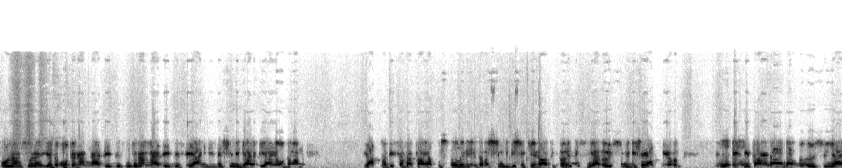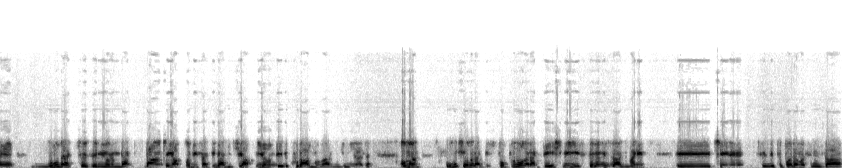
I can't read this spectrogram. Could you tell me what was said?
Ondan sonra ya da o dönem neredeydiniz bu dönem neredeydiniz. Yani bizde şimdi geldi yani o zaman yapmadıysak hata yapmış da olabiliriz ama şimdi bir şekilde artık ölmesin ya ölsün bir şey yapmayalım. E, 50 tane daha adam da ölsün yani bunu da çözemiyorum ben. Daha önce yapmadıysak bir daha hiç yapmayalım diye bir kural mı var bu dünyada? Ama sonuç olarak biz toplum olarak değişmeyi istememiz lazım. Hani e, şeyleri siz bir tıp adamısınız daha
